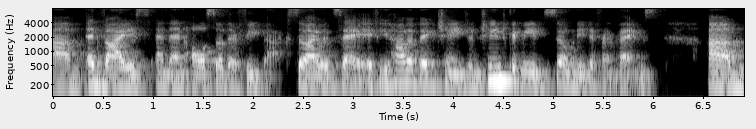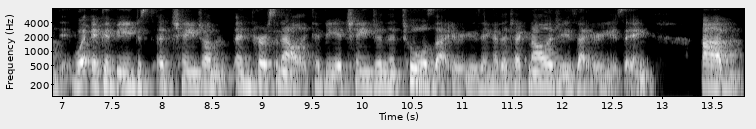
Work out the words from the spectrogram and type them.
um, advice and then also their feedback. So i would say if you have a big change and change could mean so many different things um, what it could be just a change on in personnel it could be a change in the tools that you're using or the technologies that you're using um,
